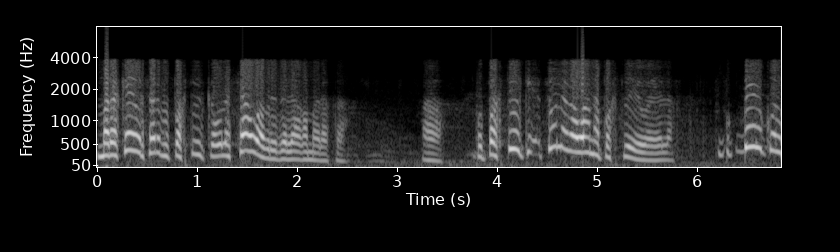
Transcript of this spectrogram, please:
مرکه یې ورسره په پښتو کې کوله چا واورېدل هغه مرکه په پښتو کې څونه روانه پښتو یې ویله بالکل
